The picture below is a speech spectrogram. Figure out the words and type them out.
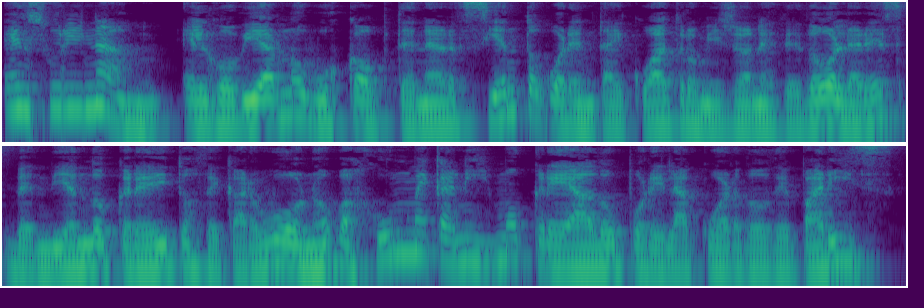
En Surinam, el gobierno busca obtener 144 millones de dólares vendiendo créditos de carbono bajo un mecanismo creado por el Acuerdo de París.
